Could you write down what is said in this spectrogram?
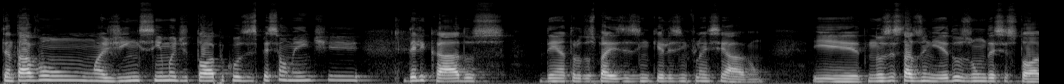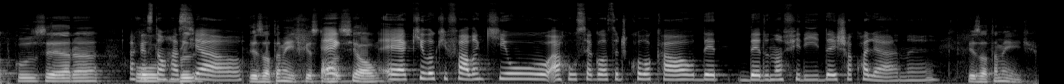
tentavam agir em cima de tópicos especialmente delicados dentro dos países em que eles influenciavam. E nos Estados Unidos, um desses tópicos era A o questão bl- racial. Exatamente, questão É- racial. É aquilo que falam que o, a Rússia gosta de colocar o de- dedo na ferida e chacoalhar, né? Exatamente.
